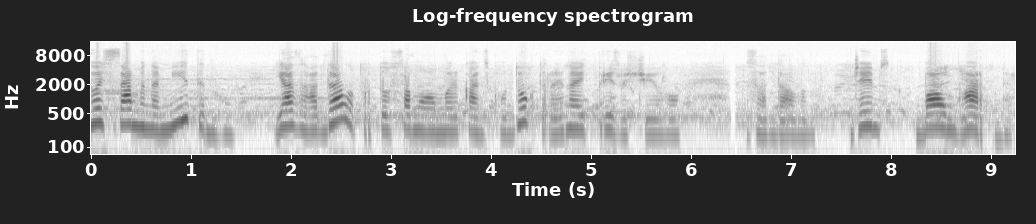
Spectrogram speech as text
І ось саме на мітингу я згадала про того самого американського доктора, я навіть прізвище його згадала. Джеймс Баумгартнер.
